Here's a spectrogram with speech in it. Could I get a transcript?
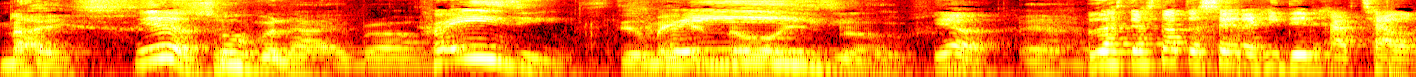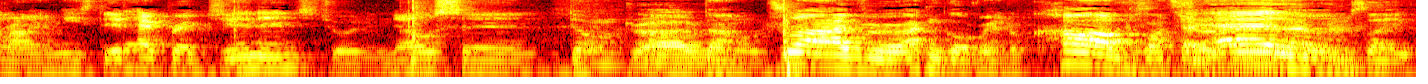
nice. yeah. Super nice, bro. Crazy. Still making noise, bro. Yeah. Yeah. But that's, that's not to say that he didn't have talent around him. He did have Greg Jennings, Jordan Nelson, Don't uh. Donald Driver. I can go Randall Cobb, Davante Jordan Adams. Like,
